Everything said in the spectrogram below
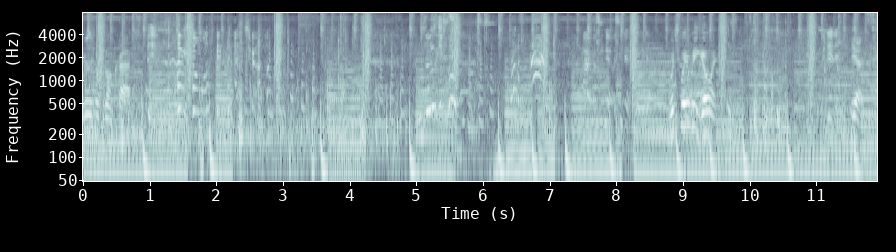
really hope we don't crash. I almost hit that truck. Which way are we going? We did it. Yes.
